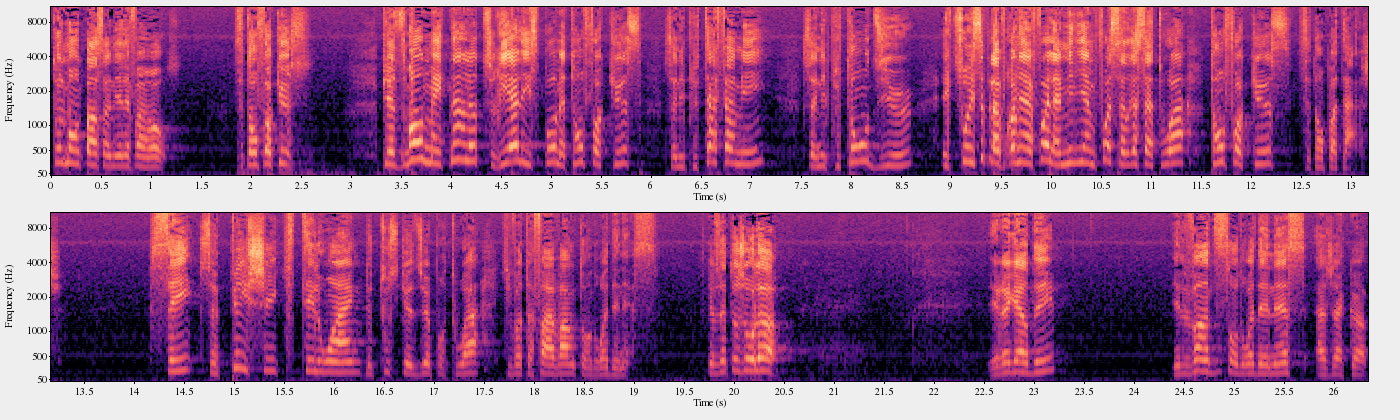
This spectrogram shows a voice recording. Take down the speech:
Tout le monde pense à un éléphant rose. C'est ton focus. Puis il y a du monde maintenant, là, tu ne réalises pas, mais ton focus, ce n'est plus ta famille, ce n'est plus ton Dieu, et que tu sois ici pour la première fois, la millième fois, s'adresse à toi, ton focus, c'est ton potage. C'est ce péché qui t'éloigne de tout ce que Dieu a pour toi, qui va te faire vendre ton droit d'aînesse. Est-ce que vous êtes toujours là? Et regardez, il vendit son droit d'aînesse à Jacob.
